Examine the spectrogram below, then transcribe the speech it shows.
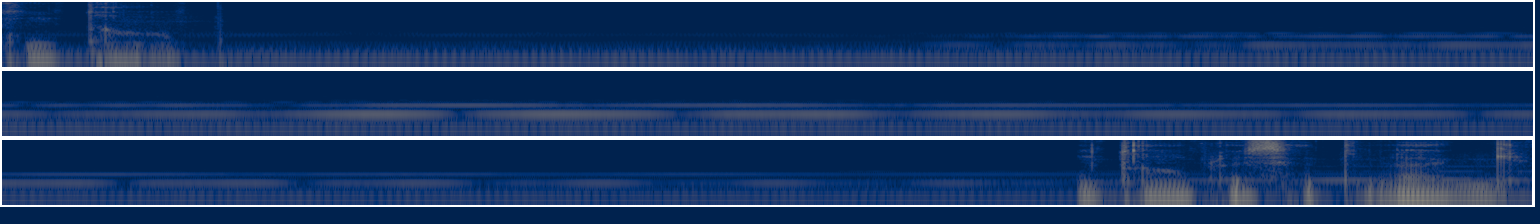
Qu'on trempe. Contemple cette vague.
